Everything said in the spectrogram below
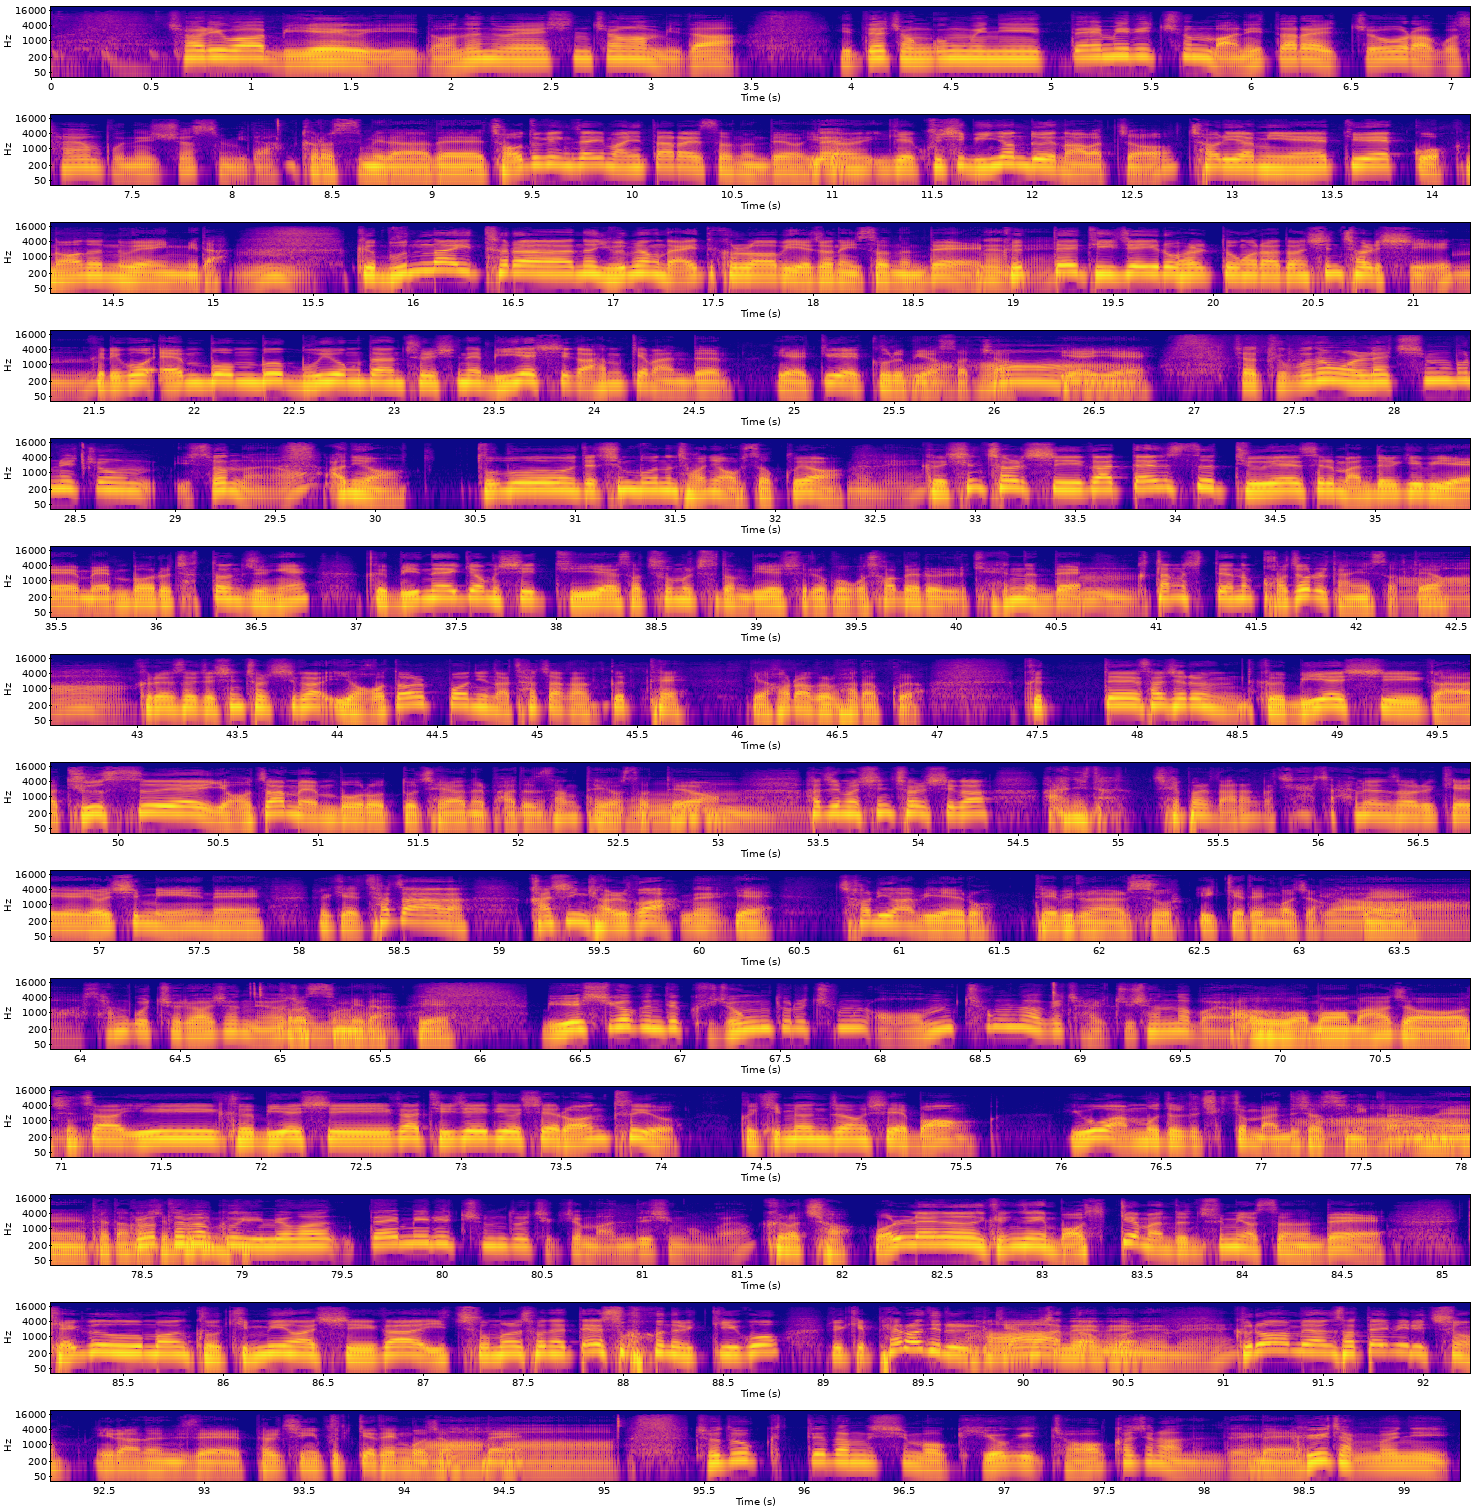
철이와 미애의 너는 왜 신청합니다. 이때 전 국민이 때밀이 춤 많이 따라했죠? 라고 사연 보내주셨습니다. 그렇습니다. 네. 저도 굉장히 많이 따라했었는데요. 네. 이게 92년도에 나왔죠. 철이야미의 듀엣곡, 너는 왜입니다. 음. 그 문나이트라는 유명 나이트클럽이 예전에 있었는데 네네. 그때 DJ로 활동을 하던 신철 씨 음. 그리고 엠본부 무용단 출신의 미애 씨가 함께 만든 예 듀엣 그룹이었었죠. 아하. 예 예. 자, 두 분은 원래 친분이 좀 있었나요? 아니요. 두 분 이제 친분은 전혀 없었고요. 네네. 그 신철 씨가 댄스 듀엣을 만들기 위해 멤버를 찾던 중에 그 민혜경 씨 뒤에서 춤을 추던 미애 씨를 보고 섭외를 이렇게 했는데 음. 그 당시 때는 거절을 당했었대요. 아, 그래서 이제 신철 씨가 여덟 번이나 찾아간 끝에 예, 허락을 받았고요. 그때 사실은 그 미애 씨가 듀스의 여자 멤버로 또 제안을 받은 상태였었대요. 음. 하지만 신철 씨가 아니다 제발 나랑 같이 하자 하면서 이렇게 예, 열심히 네 이렇게 찾아가신 결과 네. 예 철이와 미애로 데뷔를 할 수 있게 된 거죠. 야, 네 삼고초려 하셨네요. 그렇습니다. 예. 정말. 미애 씨가 근데 그 정도로 춤을 엄청나게 잘 추셨나 봐요. 아우 어마어마하죠. 진짜 이 그 미애 씨가 DJ DOC의 런투유 그 김현정 씨의 멍. 요 안무들도 직접 만드셨으니까요. 아. 예, 대단하신 그렇다면 그. 유명한 때밀이 춤도 직접 만드신 건가요? 그렇죠. 원래는 굉장히 멋있게 만든 춤이었었는데 개그우먼 그 김미화 씨가 이 춤을 손에 떼수건을 끼고 이렇게 패러디를 이렇게 아, 하셨던 거예요. 네네네네. 그러면서 때밀이 춤이라는 이제 별칭이 붙게 된 거죠. 네. 아하. 저도 그때 당시 뭐 기억이 정확하지는 않은데 네. 그 장면이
